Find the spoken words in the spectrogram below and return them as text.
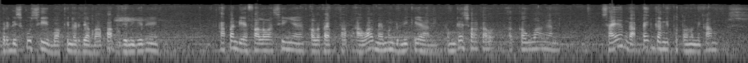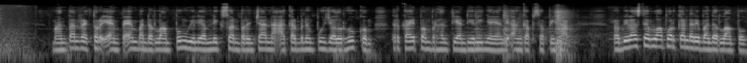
berdiskusi bahwa kinerja bapak begini-gini. Kapan dievaluasinya? Kalau tahap, tahap awal memang demikian. Kemudian soal keu- keuangan. Saya nggak pegang itu otonomi kampus. Mantan Rektor IMPM Bandar Lampung William Nixon berencana akan menempuh jalur hukum terkait pemberhentian dirinya yang dianggap sepihak. Robi Lastia melaporkan dari Bandar Lampung.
